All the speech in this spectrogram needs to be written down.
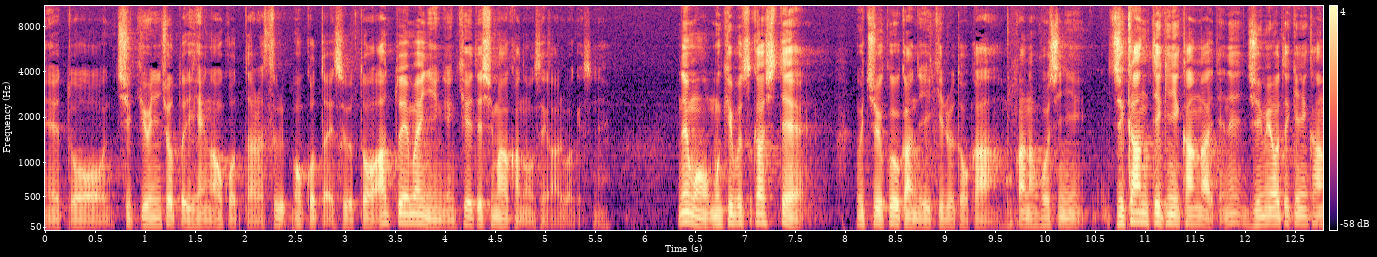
えーと、地球にちょっと異変が起こったらする起こったりするとあっという間に人間消えてしまう可能性があるわけですね。でも無機物化して宇宙空間で生きるとか他の星に時間的に考えてね寿命的に考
